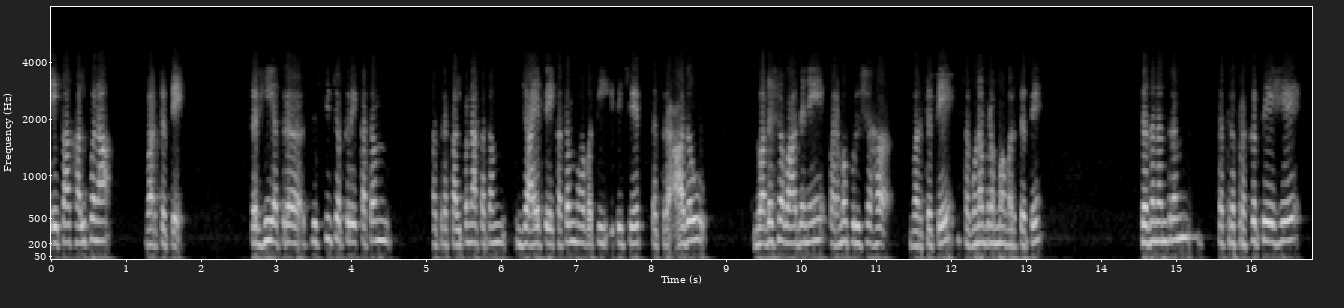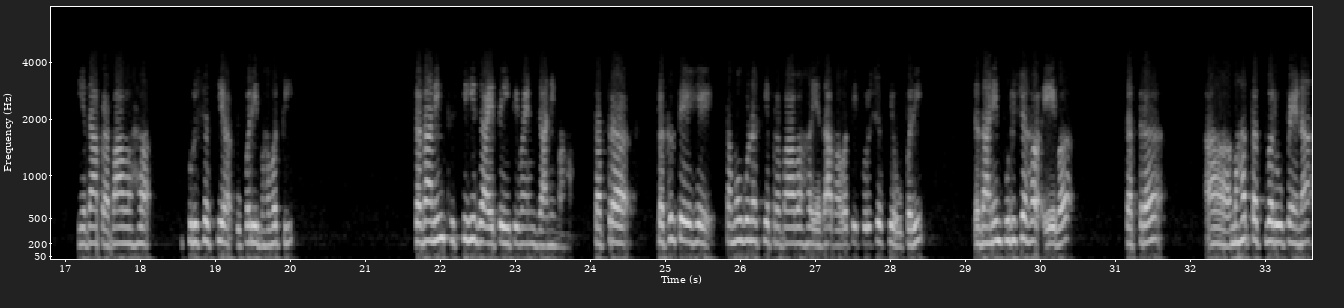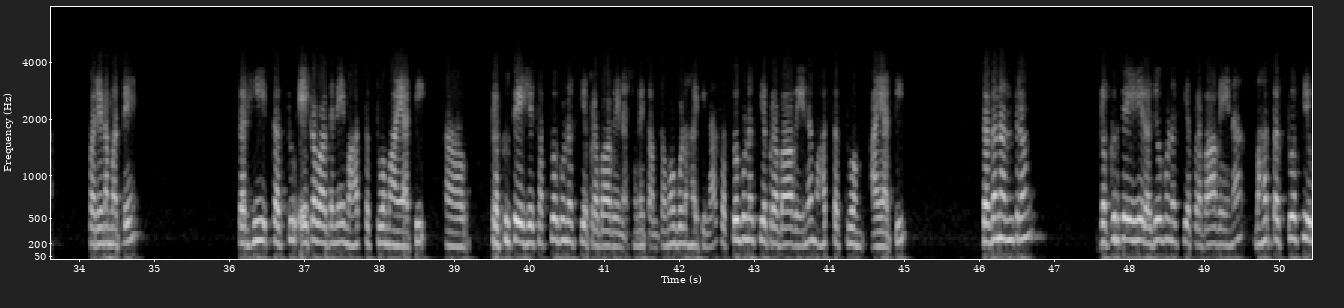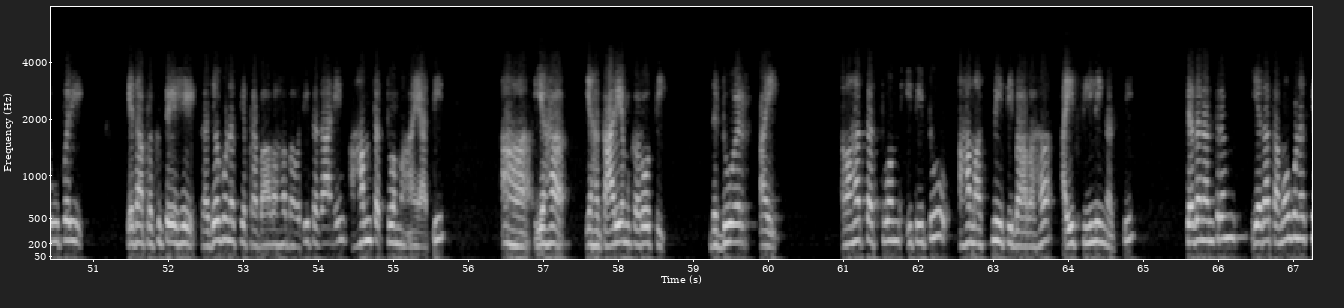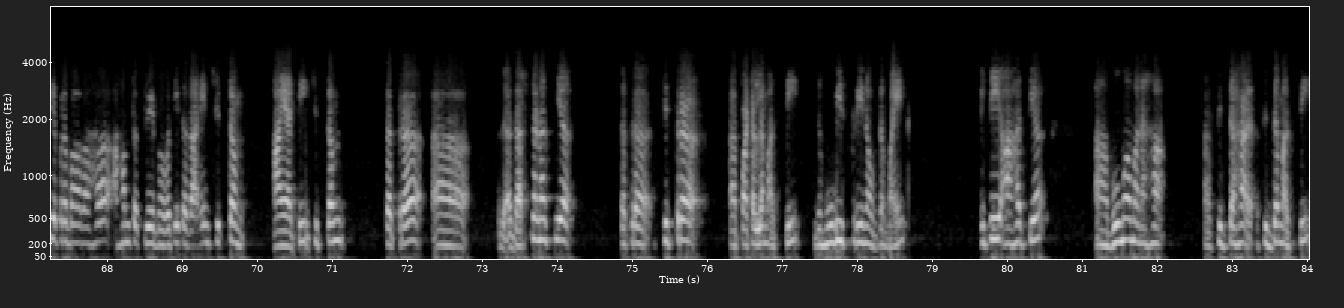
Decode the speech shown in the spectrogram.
एका कल्पना वर्तते। तर्हि अत्र सृष्टिचक्रे कथम्, अत्र कल्पना कथं जायते, कथं भवति इति चेत् तत्र आदौ द्वादशवादने परमपुरुषः वर्तते, सगुणब्रह्म वर्तते। तदनन्तरं तत्र प्रकृतेः यदा प्रभावः पुरुषस्य उपरि भवति, तदानीं सृष्टिः जायते इति वयं जानीमः। तत्र प्रकृतेः तमोगुणस्य प्रभावः यदा भवति पुरुषस्य उपरि तदानीं पुरुषः एव तत्र महत्तत्त्वरूपेण परिणमते। तर्हि तत्तु एकवादने महत्तत्त्वम् आयाति प्रकृतेः सत्त्वगुणस्य प्रभावेन, क्षम्यतां, तमोगुणः इति न, सत्त्वगुणस्य प्रभावेन महत्तत्त्वम् आयाति। तदनन्तरं प्रकृतेः रजोगुणस्य प्रभावेन महत्तत्त्वस्य उपरि यदा प्रकृतेः रजोगुणस्य प्रभावः भवति, तदानीम् अहं तत्त्वम् आयाति। यः यः कार्यं करोति द डुवर् ऐ महत्तत्त्वम् इति तु अहम् अस्मि इति भावः ऐ फीलिङ्ग् अस्ति। तदनन्तरं यदा तमोगुणस्य प्रभावः अहं तत्त्वे भवति, तदानीं चित्तम् आयाति। चित्तं तत्र दर्शनस्य तत्र चित्रपटलम् अस्ति the movie screen of the mind इति आहत्य भूममनः सिद्धः, सिद्धमस्ति।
